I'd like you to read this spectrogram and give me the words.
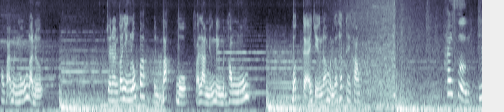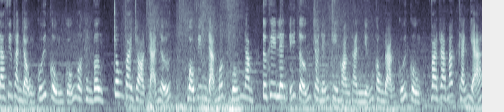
không phải mình muốn là được cho nên có những lúc á mình bắt buộc phải làm những điều mình không muốn bất kể chuyện đó mình có thích hay không Hai Phượng là phim hành động cuối cùng của Ngô Thanh Vân trong vai trò đã nữ. Bộ phim đã mất 4 năm từ khi lên ý tưởng cho đến khi hoàn thành những công đoạn cuối cùng và ra mắt khán giả.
